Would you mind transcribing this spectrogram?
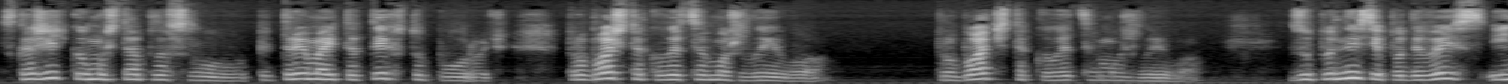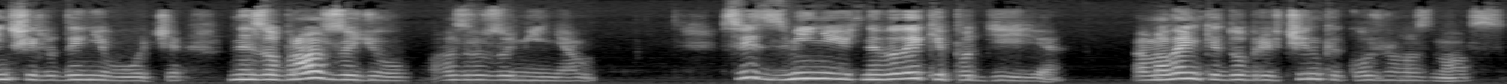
Скажіть комусь тепле слово, підтримайте тих, хто поруч. Пробачте, коли це можливо. Пробачте, коли це можливо. Зупинись і подивись іншій людині в очі, не з образою, а з розумінням. Світ змінюють невеликі події, а маленькі добрі вчинки кожного з нас.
